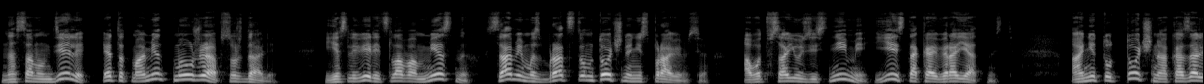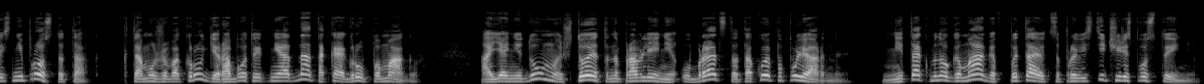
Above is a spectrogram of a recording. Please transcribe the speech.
На самом деле, этот момент мы уже обсуждали. Если верить словам местных, сами мы с братством точно не справимся, а вот в союзе с ними есть такая вероятность. Они тут точно оказались не просто так. К тому же в округе работает не одна такая группа магов. А я не думаю, что это направление у братства такое популярное. Не так много магов пытаются провести через пустыню.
